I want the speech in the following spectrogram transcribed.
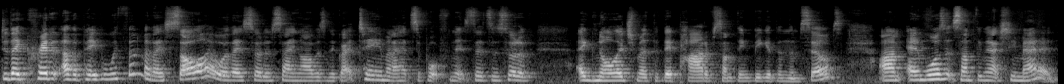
Do they credit other people with them? Are they solo or are they sort of saying, oh, I was in a great team and I had support from this? There's a sort of acknowledgement that they're part of something bigger than themselves. Um, and was it something that actually mattered?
